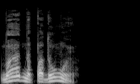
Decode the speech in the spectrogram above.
Ладно, подумаю».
